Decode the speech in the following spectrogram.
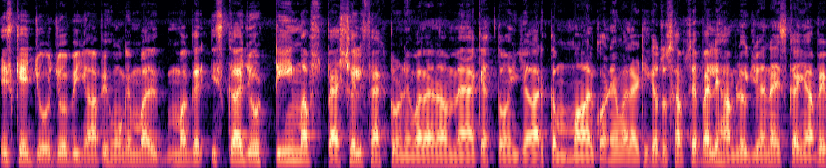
इसके जो जो भी यहाँ पे होंगे मगर इसका जो टीम अब स्पेशल इफ़ेक्ट होने वाला है ना, मैं कहता हूँ यार कमाल का होने वाला है, ठीक है? तो सबसे पहले हम लोग जो है ना, इसका यहाँ पे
